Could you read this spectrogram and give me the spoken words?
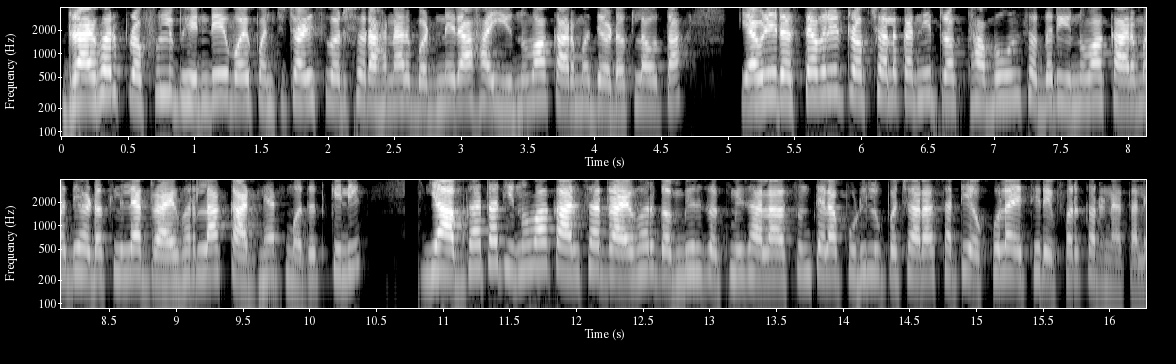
ड्रायव्हर प्रफुल्ल भेंडे वय पंचेचाळीस वर्ष राहणार बडनेरा हा इनोव्हा कारमध्ये अडकला होता. यावेळी रस्त्यावरील ट्रक चालकांनी ट्रक थांबवून सदर इनोव्हा कारमध्ये अडकलेल्या ड्रायव्हरला काढण्यात मदत केली. या अपघातात इनोव्हा कारचा ड्रायव्हर गंभीर जखमी झाला असून त्याला पुढील उपचारासाठी अकोला येथे रेफर करण्यात आले.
